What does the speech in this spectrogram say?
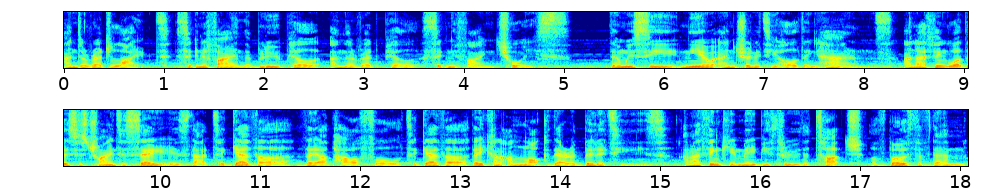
and a red light, signifying the blue pill and the red pill signifying choice. Then we see Neo and Trinity holding hands. And I think what this is trying to say is that together they are powerful, together they can unlock their abilities. And I think it may be through the touch of both of them,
